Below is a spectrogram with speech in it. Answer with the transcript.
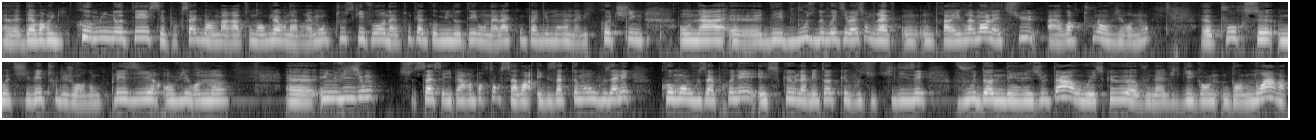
euh, d'avoir une communauté. C'est pour ça que dans le marathon d'anglais, on a vraiment tout ce qu'il faut. On a toute la communauté, on a l'accompagnement, on a les coachings, on a euh, des boosts de motivation. Bref, on, travaille vraiment là-dessus à avoir tout l'environnement euh, pour se motiver tous les jours. Donc plaisir, environnement, une vision ça, c'est hyper important, savoir exactement où vous allez, comment vous apprenez, est-ce que la méthode que vous utilisez vous donne des résultats ou est-ce que euh, vous naviguez dans le noir.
